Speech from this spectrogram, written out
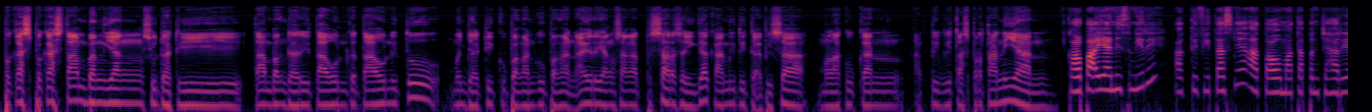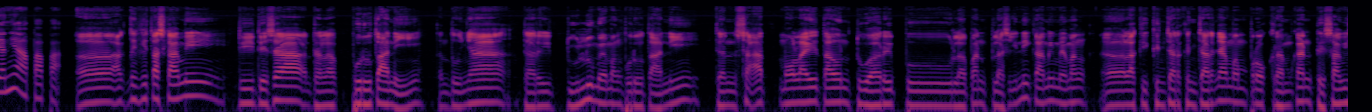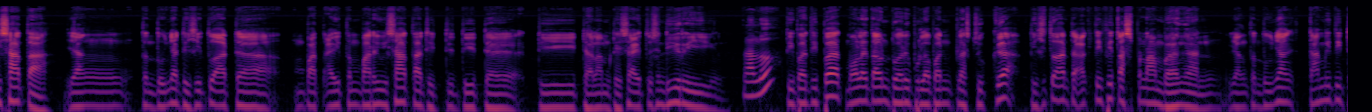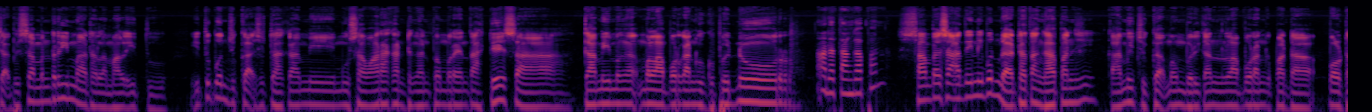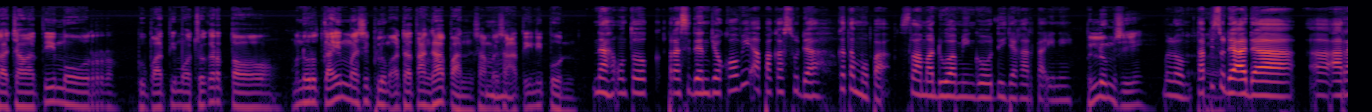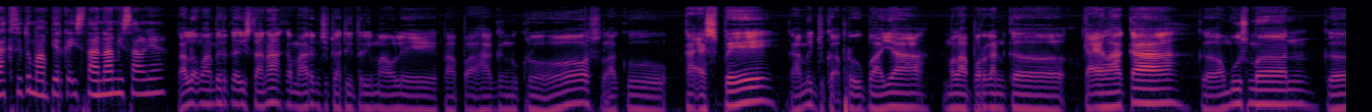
bekas-bekas tambang yang sudah ditambang dari tahun ke tahun itu menjadi kubangan-kubangan air yang sangat besar sehingga kami tidak bisa melakukan aktivitas pertanian. Kalau Pak Yani sendiri aktivitasnya atau mata pencahariannya apa Pak? E, aktivitas kami di desa adalah buruh tani, tentunya dari dulu memang buruh tani dan saat mulai tahun 2018 ini kami memang e, lagi gencar-gencarnya memprogramkan desa wisata yang tentunya di situ ada empat item pariwisata di, di, di, di dalam desa itu sendiri. Lalu tiba-tiba mulai tahun 2018 juga di situ ada aktivitas penambangan yang tentunya kami tidak bisa menerima dalam hal itu itu pun juga sudah kami musyawarahkan dengan pemerintah desa. Kami melaporkan ke gubernur. Ada tanggapan? Sampai saat ini pun tidak ada tanggapan sih. Kami juga memberikan laporan kepada Polda Jawa Timur, Bupati Mojokerto, menurut kami masih belum ada tanggapan sampai hmm. saat ini pun. Nah, untuk Presiden Jokowi, apakah sudah ketemu Pak selama dua minggu di Jakarta ini? Belum sih. Belum. Tapi uh, sudah ada uh, arah situ mampir ke istana misalnya? Kalau mampir ke istana kemarin sudah diterima oleh Bapak Hageng Nugroho selaku KSP. Kami juga berupaya melaporkan ke KLHK, ke Ombudsman, ke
